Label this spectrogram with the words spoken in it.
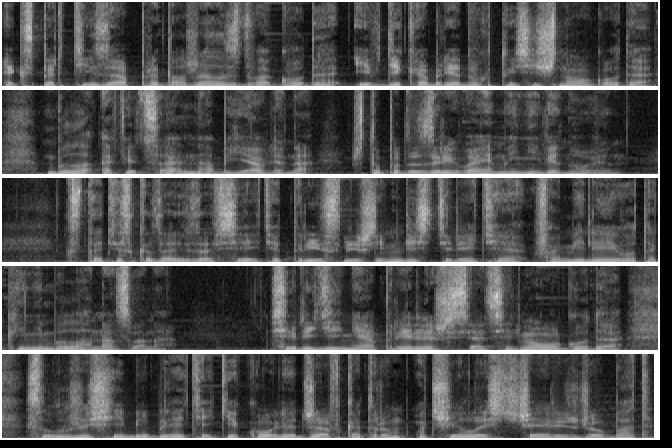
Экспертиза продолжалась два года, и в декабре 2000 года было официально объявлено, что подозреваемый невиновен. Кстати сказать, за все эти три с лишним десятилетия фамилия его так и не была названа. В середине апреля 1967 года служащий библиотеки колледжа, в котором училась Черри Джобат,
